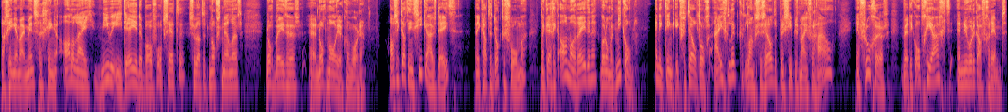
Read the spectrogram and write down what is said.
Dan gingen mijn mensen gingen allerlei nieuwe ideeën daarbovenop zetten, zodat het nog sneller, nog beter, eh, nog mooier kon worden. Als ik dat in het ziekenhuis deed en ik had de dokters voor me, dan kreeg ik allemaal redenen waarom het niet kon. En ik denk, ik vertel toch eigenlijk langs dezelfde principes mijn verhaal. En vroeger werd ik opgejaagd en nu word ik afgeremd.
